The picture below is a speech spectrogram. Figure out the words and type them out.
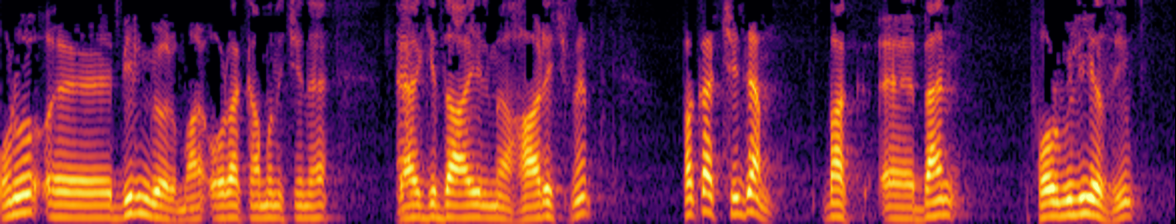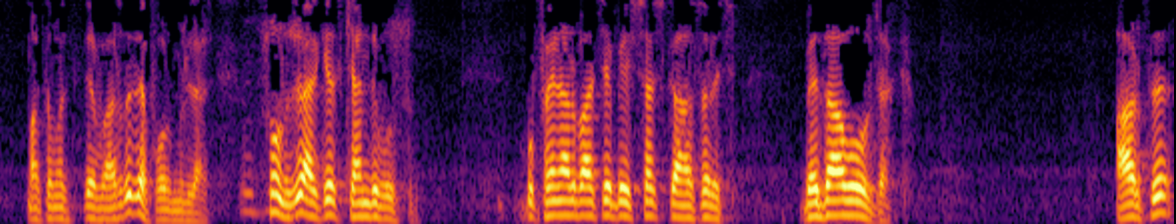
Onu e, bilmiyorum o rakamın içine vergi dahil mi hariç mi? Fakat Çiğdem bak e, ben formülü yazayım. Matematikte vardır ya formüller. Sonucu herkes kendi bulsun. Bu Fenerbahçe, Beşiktaş, Galatasaray için bedava olacak. Artı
